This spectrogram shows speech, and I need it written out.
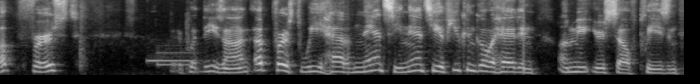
up first, I put these on. Up first, we have Nancy. Nancy, if you can go ahead and unmute yourself, please. And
